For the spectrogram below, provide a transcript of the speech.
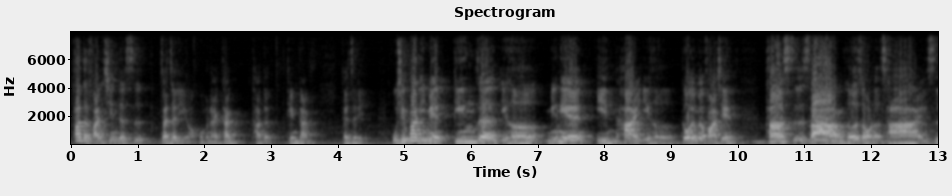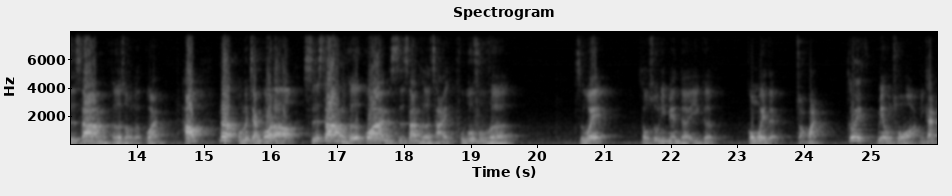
他的烦心的事在这里哦，我们来看他的天干在这里。五行派里面丁壬一合，明年寅亥一合，各位有没有发现他时上合走了财，时上合走了官？好，那我们讲过了哦，时上合官，时上合财，符不符合？紫薇斗数里面的一个宫位的转换，各位没有错啊！你看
